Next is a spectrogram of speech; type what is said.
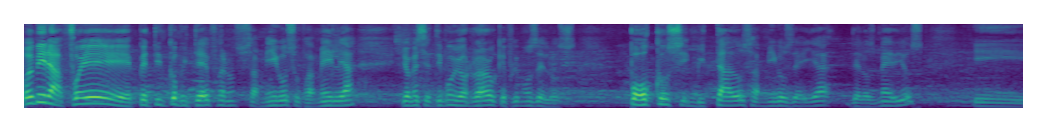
Pues mira, fue Petit Comité, fueron sus amigos, su familia. Yo me sentí muy honrado que fuimos de los pocos invitados, amigos de ella, de los medios. Y,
